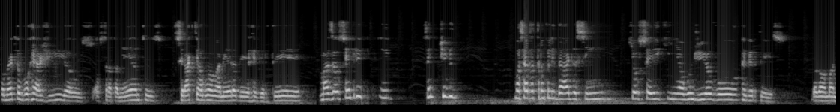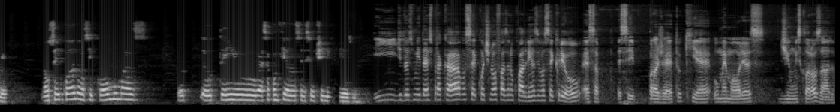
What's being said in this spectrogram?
como é que eu vou reagir aos, aos tratamentos? Será que tem alguma maneira de reverter? Mas eu sempre, sempre tive uma certa tranquilidade assim, que eu sei que em algum dia eu vou reverter isso de alguma maneira. Não sei quando, não sei como, mas eu, eu tenho essa confiança, esse otimismo. E de 2010 para cá, você continuou fazendo quadrinhos e você criou essa, esse projeto que é o Memórias de um Esclerosado.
